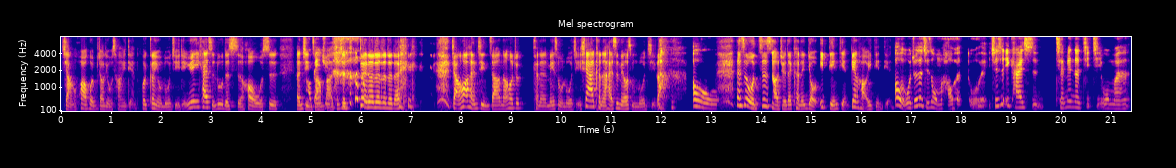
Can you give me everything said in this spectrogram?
讲话会比较流畅一点，会更有逻辑一点。因为一开始录的时候我是很紧张吧，就是 对对对对对对，讲话很紧张，然后就可能没什么逻辑。现在可能还是没有什么逻辑啦。哦，oh, 但是我至少觉得可能有一点点变好一点点。哦，oh, 我觉得其实我们好很多嘞。其实一开始前面的几集我们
